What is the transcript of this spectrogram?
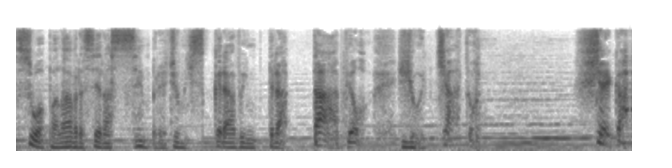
Sua palavra será sempre a de um escravo intratável e odiado. Chega!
